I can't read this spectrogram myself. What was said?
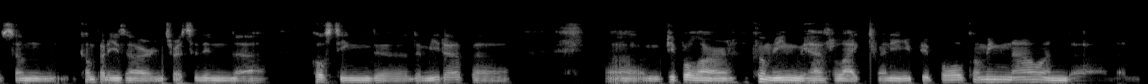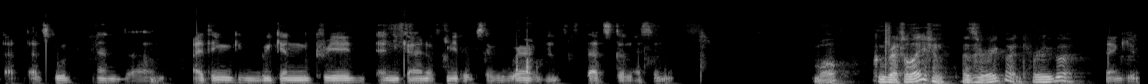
Some companies are interested in uh, hosting the the meetup. Uh, um, people are coming. We have like 20 people coming now, and uh, that, that's good. And um, I think we can create any kind of meetups everywhere. That's, that's the lesson. Well, Congratulations. That's very good. Very good. Thank you.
